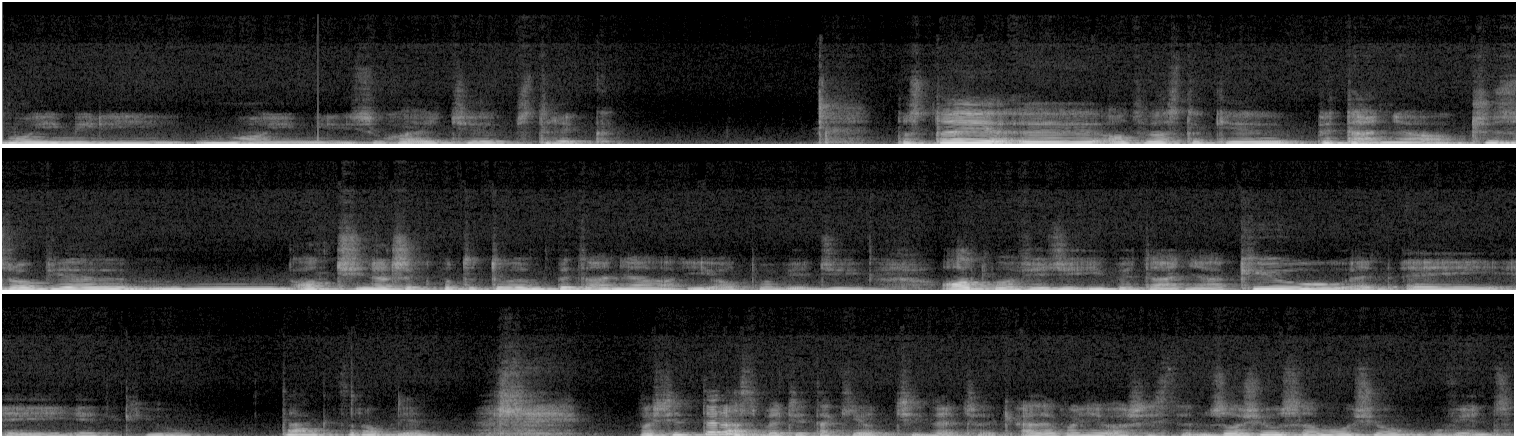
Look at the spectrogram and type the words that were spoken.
moi mili, moi mili, słuchajcie, pstryk. Dostaję y, od Was takie pytania, czy zrobię mm, odcineczek pod tytułem pytania i odpowiedzi, odpowiedzi i pytania Q and A, A and Q. Tak, zrobię. Właśnie teraz będzie taki odcineczek, ale ponieważ jestem Zosią Samosią, więc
